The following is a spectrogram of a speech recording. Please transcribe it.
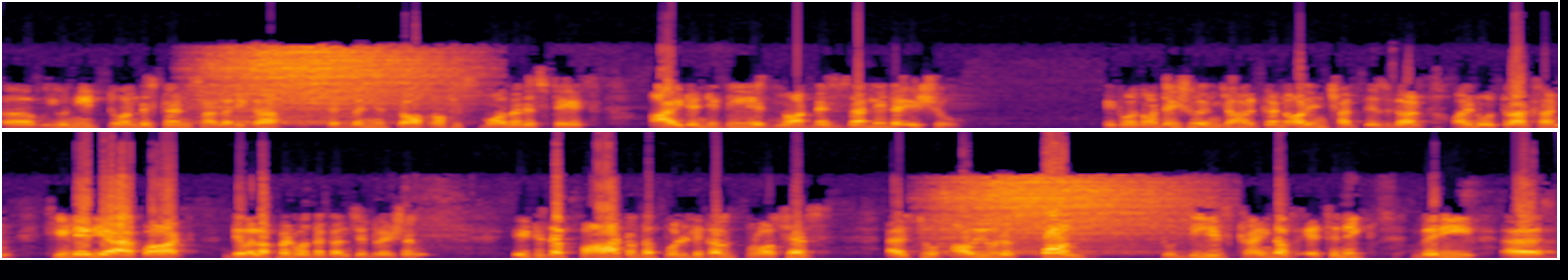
uh, you need to understand, Sagarika, that when you talk of smaller states, identity is not necessarily the issue. It was not the issue in Jharkhand or in Chhattisgarh or in Uttarakhand, hill area apart, development was the consideration. It is a part of the political process as to how you respond to these kind of ethnic, very uh,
